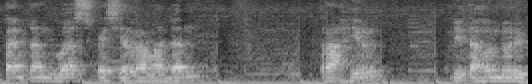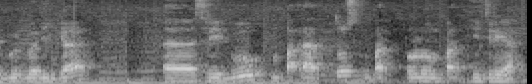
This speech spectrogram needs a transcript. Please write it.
tampilan gue spesial Ramadan terakhir di tahun 2023 1444 Hijriah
